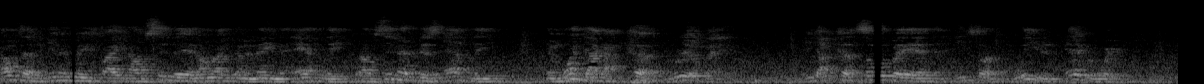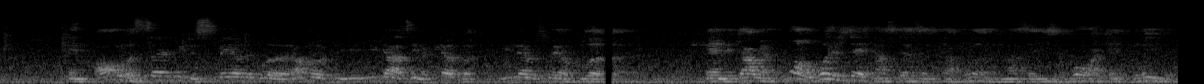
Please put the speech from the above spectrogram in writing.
I was at an MMA fight, and I was sitting there, and I'm not gonna name the athlete, but I was sitting at this athlete, and one guy got cut real bad. He got cut so bad that he started bleeding everywhere. And all of a sudden, you can smell the blood. I don't know if you, you guys seen a cut, but you never smell blood. And the guy went, whoa, what is that? And I said, that's got blood. And I said, he said, whoa, I can't believe it.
